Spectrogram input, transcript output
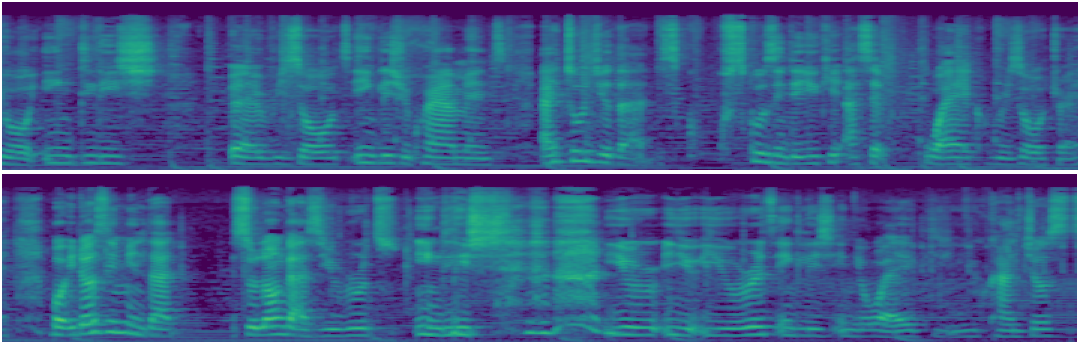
your english uh, results english requirements. I told you that schools in the uk accept WAEC results right? But it doesn't mean that so long as you wrote english you you you wrote english in your WAEC, you can just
